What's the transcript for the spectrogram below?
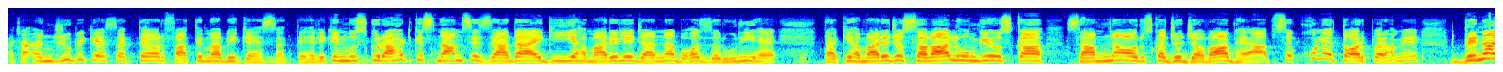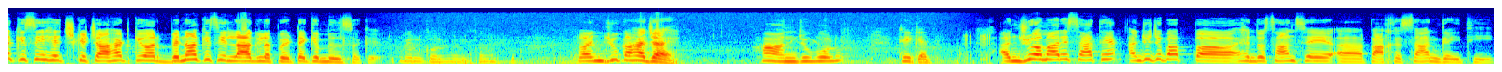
अच्छा अंजू भी कह सकते हैं और फातिमा भी कह सकते हैं लेकिन मुस्कुराहट किस नाम से ज़्यादा आएगी ये हमारे लिए जानना बहुत ज़रूरी है ताकि हमारे जो सवाल होंगे उसका सामना और उसका जो जवाब है आपसे खुले तौर पर हमें बिना किसी हिचकिचाहट के और बिना किसी लाग लपेटे के मिल सके। बिल्कुल बिल्कुल। तो अंजू कहा जाए? हाँ अंजू बोलो। ठीक है। अंजू हमारे साथ हैं। अंजू जब आप हिंदुस्तान से पाकिस्तान गई थी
